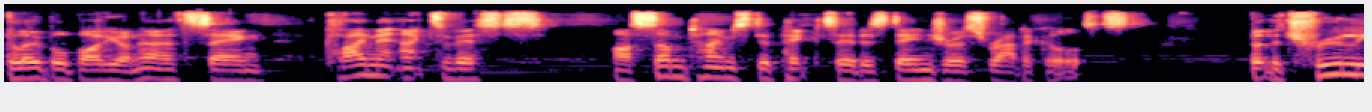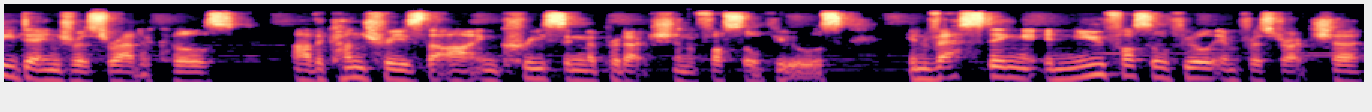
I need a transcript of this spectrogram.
global body on earth, saying climate activists are sometimes depicted as dangerous radicals. But the truly dangerous radicals are the countries that are increasing the production of fossil fuels. Investing in new fossil fuel infrastructure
